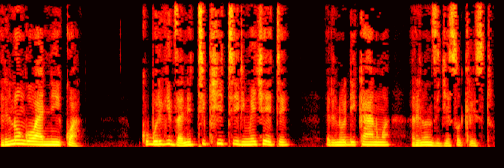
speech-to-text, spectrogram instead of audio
rinongowanikwa kuburikidza netikiti rimwe chete rinodikanwa rinonzi jesu kristu.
